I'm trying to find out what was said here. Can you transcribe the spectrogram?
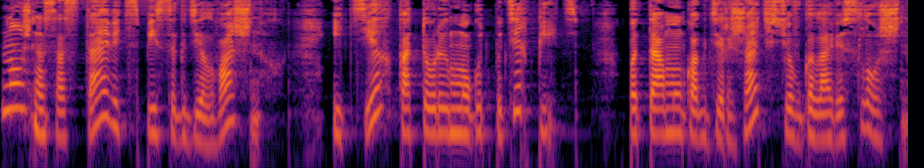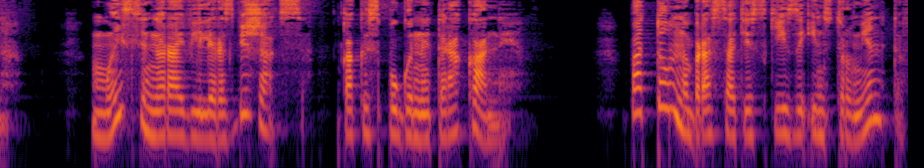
Нужно составить список дел важных и тех, которые могут потерпеть, потому как держать все в голове сложно. Мысли норовили разбежаться, как испуганные тараканы. Потом набросать эскизы инструментов,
